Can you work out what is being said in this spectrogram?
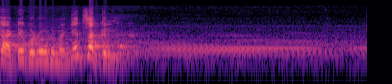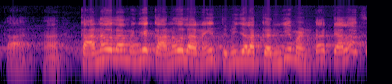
काटे कुटुंबली म्हणजे चकली. काय? हा. कानवला म्हणजे कानवला नाही तुम्ही ज्याला कंजी म्हणता त्यालाच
